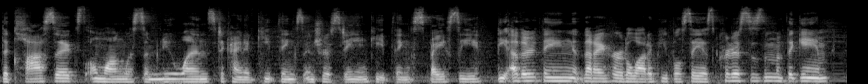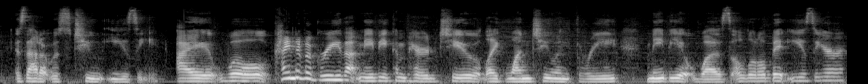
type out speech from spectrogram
the classics along with some new ones to kind of keep things interesting and keep things spicy. The other thing that I heard a lot of people say as criticism of the game is that it was too easy. I will kind of agree that maybe compared to like one, two, and three, maybe it was a little bit easier.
